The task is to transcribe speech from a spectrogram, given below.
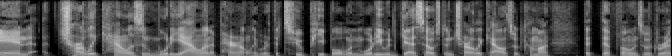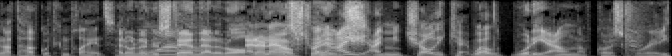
And Charlie Callas and Woody Allen apparently were the two people when Woody would guest host and Charlie Callas would come on that the phones would ring off the hook with complaints. I don't understand that at all. I don't know. It's strange. And I, I mean, Charlie, Ca- well, Woody Allen, of course, great.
